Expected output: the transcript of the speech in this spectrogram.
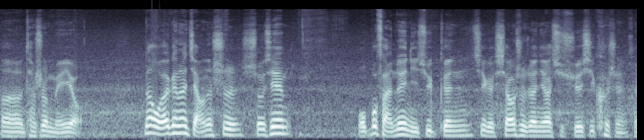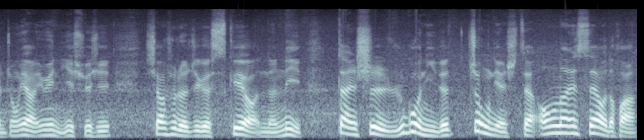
呃，他说没有。那我要跟他讲的是，首先，我不反对你去跟这个销售专家去学习课程，很重要，因为你也学习销售的这个 skill 能力。但是如果你的重点是在 online sell 的话，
